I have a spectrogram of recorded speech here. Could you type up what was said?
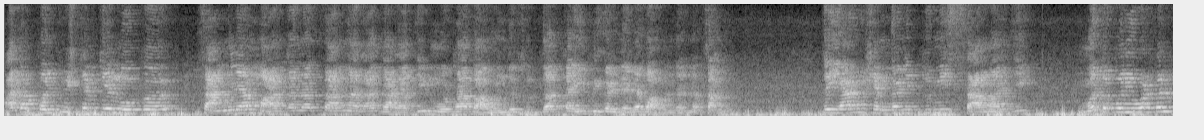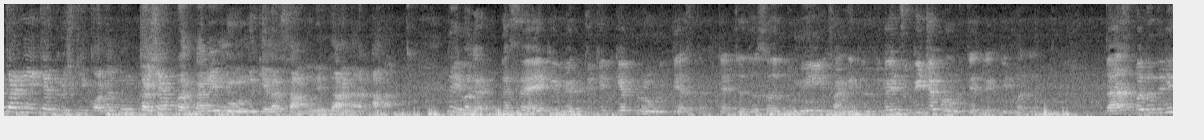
आता पंचवीस टक्के लोक चांगल्या मार्गाला चालणारा घरातील मोठा भावंड सुद्धा काही बिघडलेल्या भावंडांना चालवतो. तर या अनुषंगाने तुम्ही सामाजिक मतपरिवर्तन करण्याच्या दृष्टिकोनातून कशा प्रकारे निवडणुकीला सामोरे जाणार आहात? नाही बघा कसं आहे की व्यक्ती तितक्या प्रवृत्ती असतात त्याच्या जसं तुम्ही सांगितलं की काही चुकीच्या प्रवृत्ती आहेत व्यक्तींमधल्या त्याच पद्धतीने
